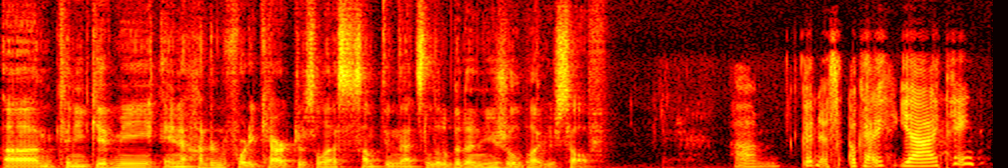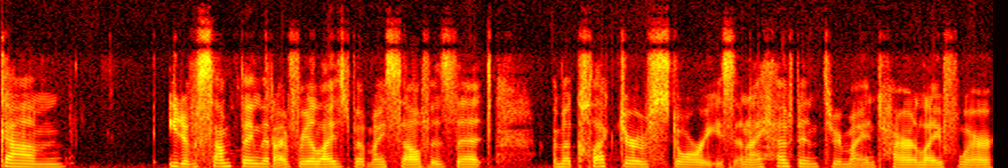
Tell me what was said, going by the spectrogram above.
um, can you give me, in 140 characters or less, something that's a little bit unusual about yourself? Um, goodness. Okay. Yeah, I think um, you know something that I've realized about myself is that I'm a collector of stories, and I have been through my entire life where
